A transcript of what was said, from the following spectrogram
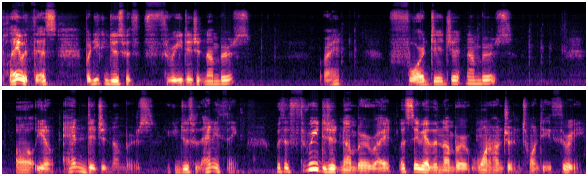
play with this, but you can do this with three-digit numbers, right? Four-digit numbers, all, you know, n-digit numbers. You can do this with anything. With a three-digit number, right, let's say we have the number 123.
